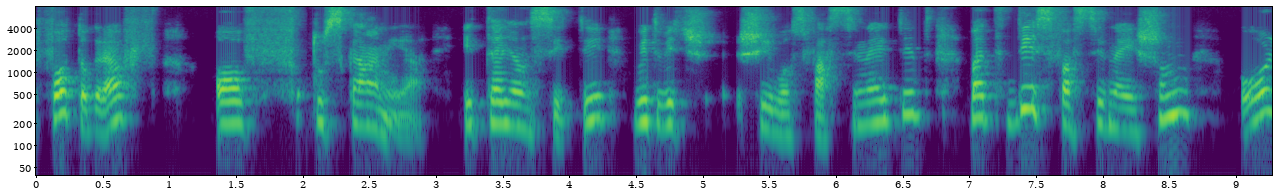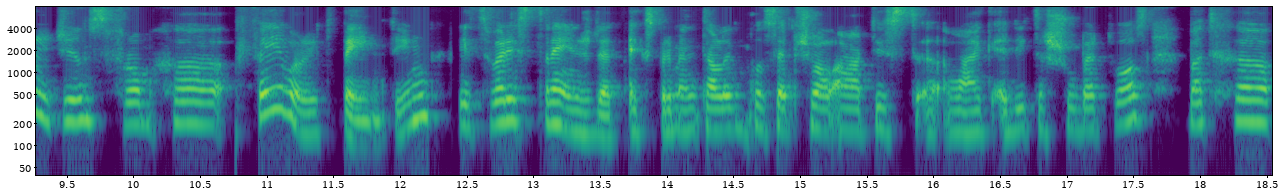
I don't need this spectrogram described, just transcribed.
photograph of Tuscania, Italian city, with which she was fascinated. But this fascination origins from her favorite painting. It's very strange that experimental and conceptual artist uh, like Edita Schubert was, but her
